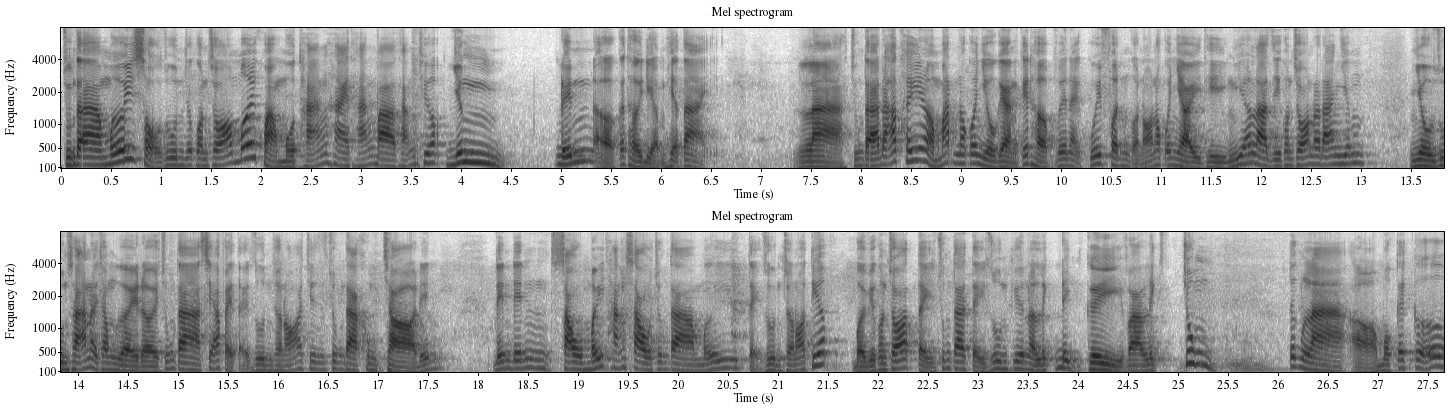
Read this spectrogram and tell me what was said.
chúng ta mới sổ run cho con chó mới khoảng một tháng 2 tháng 3 tháng trước. Nhưng đến ở cái thời điểm hiện tại là chúng ta đã thấy là mắt nó có nhiều gèn kết hợp với lại cuối phân của nó nó có nhầy thì nghĩa là gì? Con chó nó đã nhiễm nhiều run sán ở trong người rồi, chúng ta sẽ phải tẩy run cho nó, chứ chúng ta không chờ đến đến đến sau mấy tháng sau chúng ta mới tẩy run cho nó tiếp. Bởi vì con chó tẩy, chúng ta tẩy run kia là lịch định kỳ và lịch chung. Tức là ở một cái cỡ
